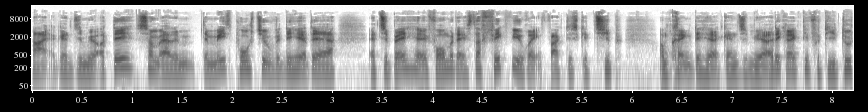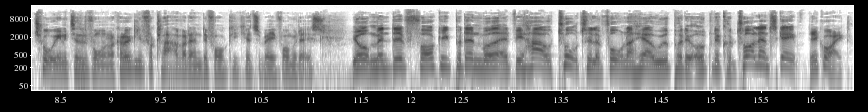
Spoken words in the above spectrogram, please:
Nej, Gantimir. Og det, som er det, det mest positive ved det her, det er, at tilbage her i formiddags, der fik vi jo rent faktisk et tip omkring det her, Gantimir. Er det ikke rigtigt? Fordi du tog en af telefonerne. Kan du ikke lige forklare, hvordan det foregik her tilbage i formiddags? Jo, men det foregik på den måde, at vi har jo to telefoner herude på det åbne kontorlandskab. Det er korrekt.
